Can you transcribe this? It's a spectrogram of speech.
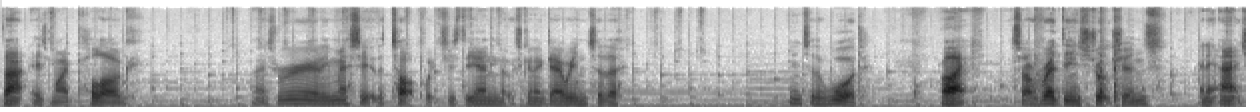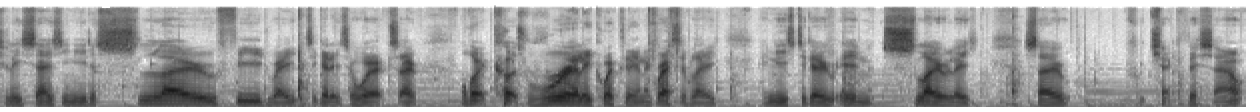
That is my plug. And it's really messy at the top, which is the end that was going to go into the into the wood. Right, so I've read the instructions and it actually says you need a slow feed rate to get it to work. So although it cuts really quickly and aggressively, it needs to go in slowly. So if we check this out,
